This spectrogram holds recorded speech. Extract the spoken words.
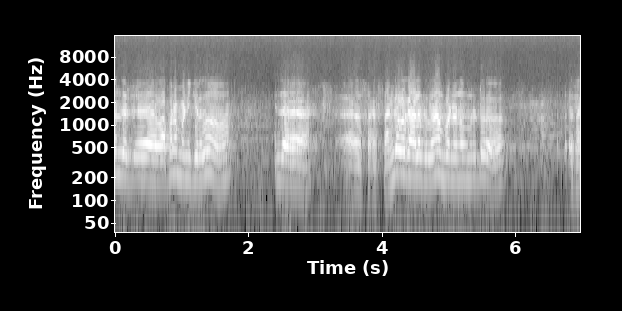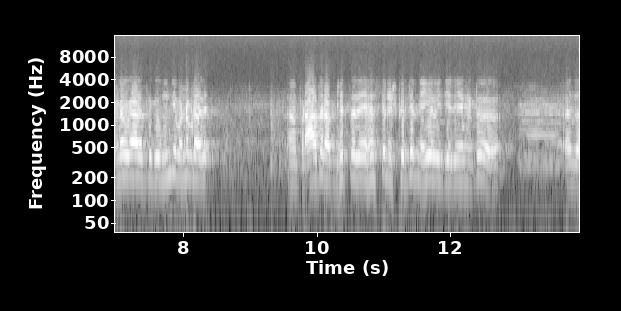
இந்த வப்பனம் பண்ணிக்கிறதும் இந்த சங்கவ ச- சங்கம காலத்துல தான் பண்ணணும்னுட்டு சங்கம காலத்துக்கு முந்தி பண்ணக்கூடாது. பிராதர் அபியக்த தேகஸ்து நிஷ்கிருத்தி நெய்வ வித்தியதேன்னுட்டு அந்த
